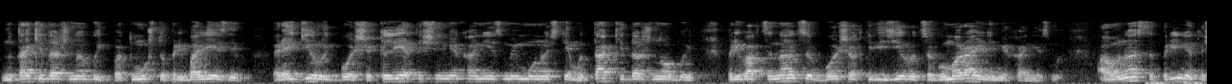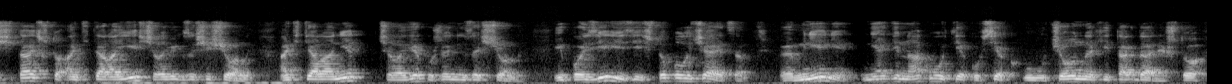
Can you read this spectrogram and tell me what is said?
но так и должно быть, потому что при болезни реагирует больше клеточный механизм иммунной системы, так и должно быть. При вакцинации больше активизируются гуморальные механизмы. А у нас принято считать, что антитела есть, человек защищенный. Антитела нет, человек уже не защищенный. И по идее здесь что получается? Э, мнение не одинаково у тех, у всех у ученых и так далее, что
